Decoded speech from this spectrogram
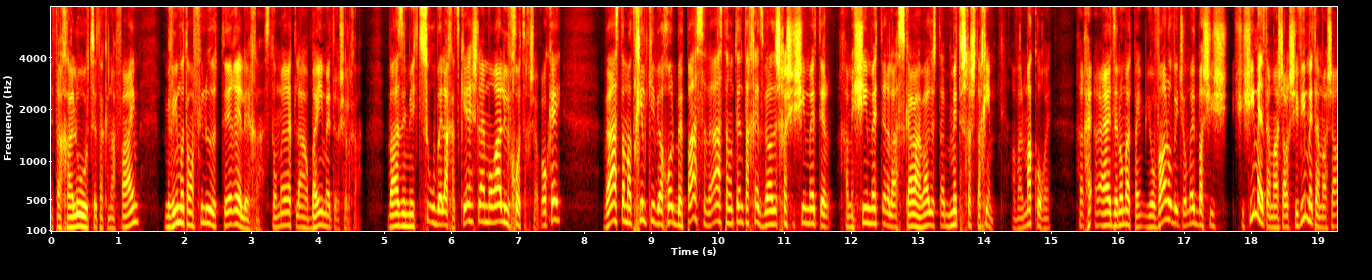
את החלוץ, את הכנפיים, מביאים אותם אפילו יותר אליך, זאת אומרת ל-40 מטר שלך. ואז הם יצאו בלחץ, כי יש להם הוראה ללחוץ עכשיו, אוקיי? ואז אתה מתחיל כביכול בפס, ואז אתה נותן את החץ, ואז יש לך 60 מטר, 50 מטר להשכרה, ואז אתה, באמת יש לך שטחים. אבל מה קורה? היה את זה לא מעט פעמים, יובנוביץ' עומד ב-60 מטר מהשאר, 70 מטר מהשאר,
